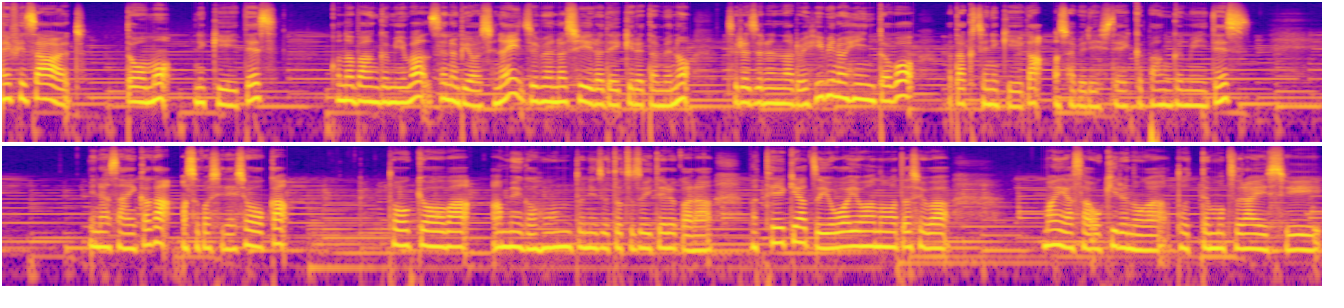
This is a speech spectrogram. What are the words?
Life is Art どうもニキです。この番組は背伸びをしない自分らしい色で生きるためのつるつるなる日々のヒントを私ニキーがおしゃべりしていく番組です。皆さんいかがお過ごしでしょうか？東京は雨が本当にずっと続いてるから、まあ、低気圧弱々の私は毎朝起きるのがとっても辛いし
